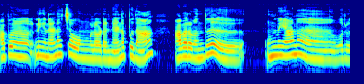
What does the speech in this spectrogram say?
அப்போ நீங்கள் நினச்ச உங்களோட நினப்பு தான் அவரை வந்து உண்மையான ஒரு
